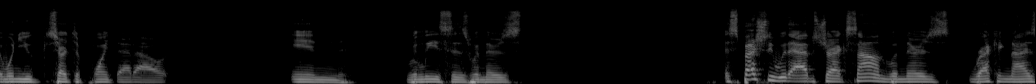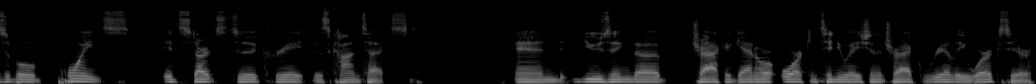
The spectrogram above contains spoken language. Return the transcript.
and when you start to point that out in releases when there's especially with abstract sound when there's recognizable points it starts to create this context and using the track again or or continuation of the track really works here.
